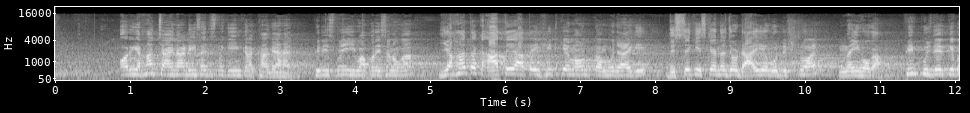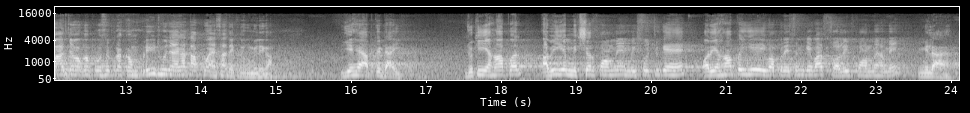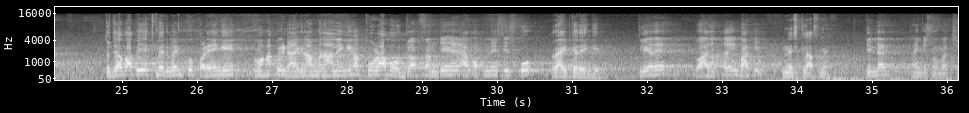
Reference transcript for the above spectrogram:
और यहाँ चाइना डिश है, जिसमें कि इंक रखा गया है। फिर इसमें इवापोरेशन होगा। यहाँ तक आते आते हीट की अमाउंट कम हो जाएगी, जिससे कि इसके अंदर जो डाई है वो डिस्ट्रॉय नहीं होगा। फिर कुछ देर के बाद जब आपका प्रोसेस पूरा कंप्लीट हो जाएगा तो आपको ऐसा देखने को मिलेगा। ये है आपके डाई जो कि यहाँ पर अभी ये मिक्सचर फॉर्म में मिक्स हो चुके हैं और यहाँ पर ये इवापोरेशन के बाद सॉलिड फॉर्म में हमें मिला है। तो जब आप ये एक्सपेरिमेंट को पढ़ेंगे तो वहाँ पे डायग्राम बना लेंगे और थोड़ा बहुत जो आप समझे हैं, आप अपने से इसको राइट करेंगे। क्लियर है? तो आज इतना ही, बाकी नेक्स्ट क्लास में। Till that thank you so much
